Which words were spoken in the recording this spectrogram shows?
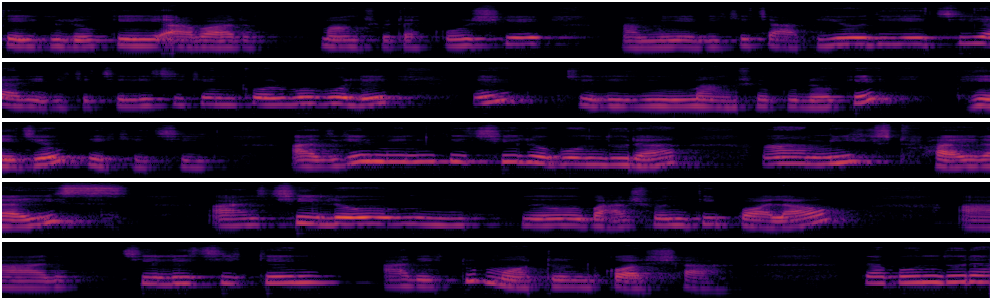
সেইগুলোকে আবার মাংসটা কষে আমি এদিকে চাপিয়েও দিয়েছি। আর এদিকে চিলি চিকেন করব বলে চিলি মাংসগুলোকে ভেজেও রেখেছি। আজকের মেনুতে ছিল বন্ধুরা মিক্সড ফ্রাইড রাইস, আর ছিল বাসন্তী পোলাও, আর চিলি চিকেন, আর একটু মটন কষা তা বন্ধুরা,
